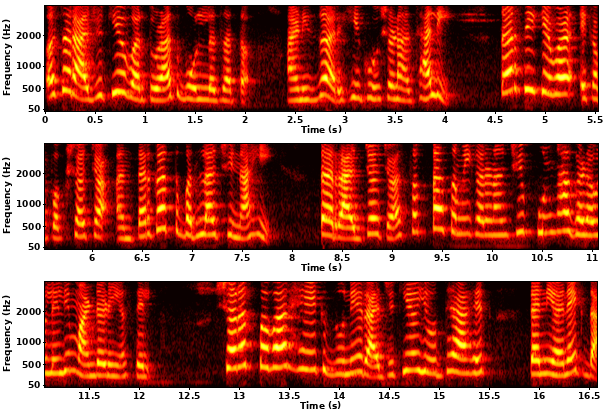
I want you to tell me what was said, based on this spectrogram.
असं राजकीय वर्तुळात बोललं जातं. आणि जर ही घोषणा झाली तर ती केवळ एका पक्षाच्या अंतर्गत बदलाची नाही तर राज्याच्या सत्ता समीकरणांची पुन्हा घडवलेली मांडणी असेल. शरद पवार हे एक जुने राजकीय योद्धे आहेत. त्यांनी अनेकदा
